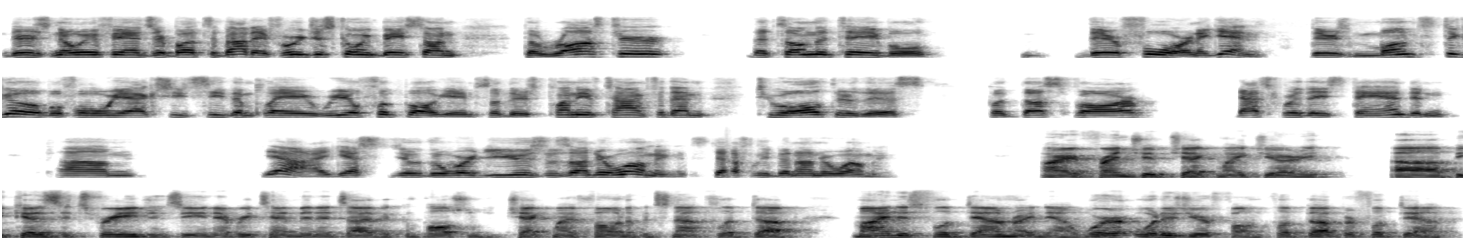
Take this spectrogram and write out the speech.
There's no ifs, ands, or buts about it. If we're just going based on the roster that's on the table, they're. And again, there's months to go before we actually see them play a real football game. So there's plenty of time for them to alter this. But thus far, that's where they stand. And um, yeah, I guess the word you used was underwhelming. It's definitely been underwhelming. All right, friendship check, Mike Giardi. Uh, because it's free agency, and every ten minutes I have a compulsion to check my phone if it's not flipped up. Mine is flipped down right now. Where? What is your phone? Flipped up or flipped down?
